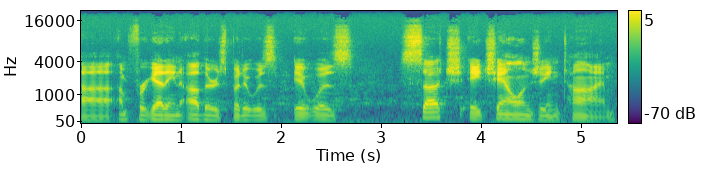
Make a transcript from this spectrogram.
Uh, I'm forgetting others, but it was it was such a challenging time,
